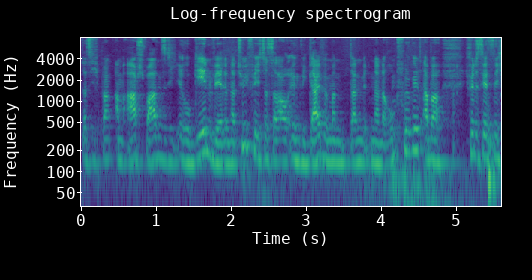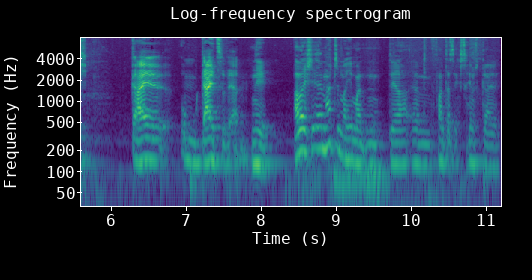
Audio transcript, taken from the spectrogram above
dass ich am Arsch wahnsinnig erogen wäre. Natürlich finde ich das dann auch irgendwie geil, wenn man dann miteinander rumvögelt, aber ich finde es jetzt nicht geil, um geil zu werden. Nee. Aber ich ähm, hatte mal jemanden, der ähm, fand das extrem geil.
